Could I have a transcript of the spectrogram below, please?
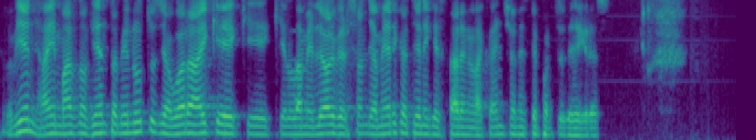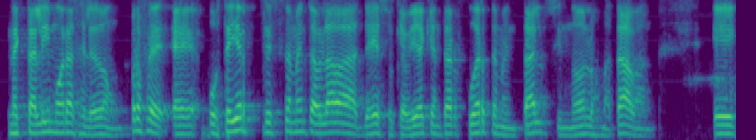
Pero bien, hay más 90 minutos y ahora hay que, que, que la mejor versión de América tiene que estar en la cancha en este partido de regreso. Nectalí Mora Celedón. Profe, eh, usted ayer precisamente hablaba de eso, que había que entrar fuerte mental si no los mataban. Eh,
